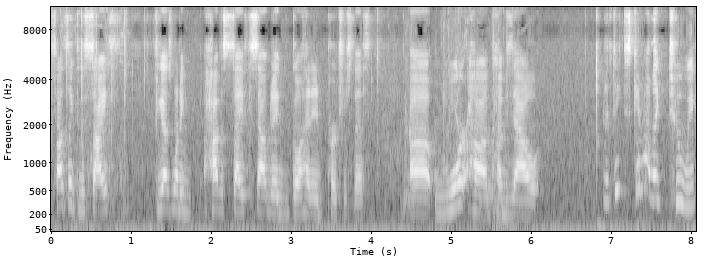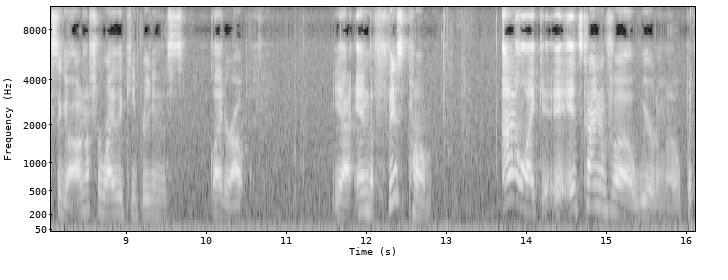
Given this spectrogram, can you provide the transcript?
Sounds like the Scythe. If you guys want to have a Scythe sounded, go ahead and purchase this. Uh, Warthog comes out. I think this came out like two weeks ago. I'm not sure why they keep bringing this glider out. Yeah, and the Fist Pump. I don't like it. it it's kind of a weird emote. But,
